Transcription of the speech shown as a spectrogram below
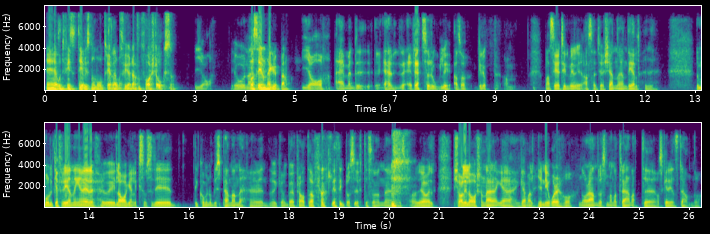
Eh, och det finns delvis någon 03 04 där från Farsta också. Ja. Jo, nej, Vad säger du om den här gruppen? Ja, nej, men det är rätt så rolig alltså, grupp. Man ser till alltså, att jag känner en del i de olika föreningarna eller i lagen liksom, så det, det kommer nog bli spännande. Vi kan börja prata om Atletic Bros ut och sen eh, så det är väl Charlie Larsson där, en gammal junior och några andra som man har tränat, eh, Oskar Edstrand och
